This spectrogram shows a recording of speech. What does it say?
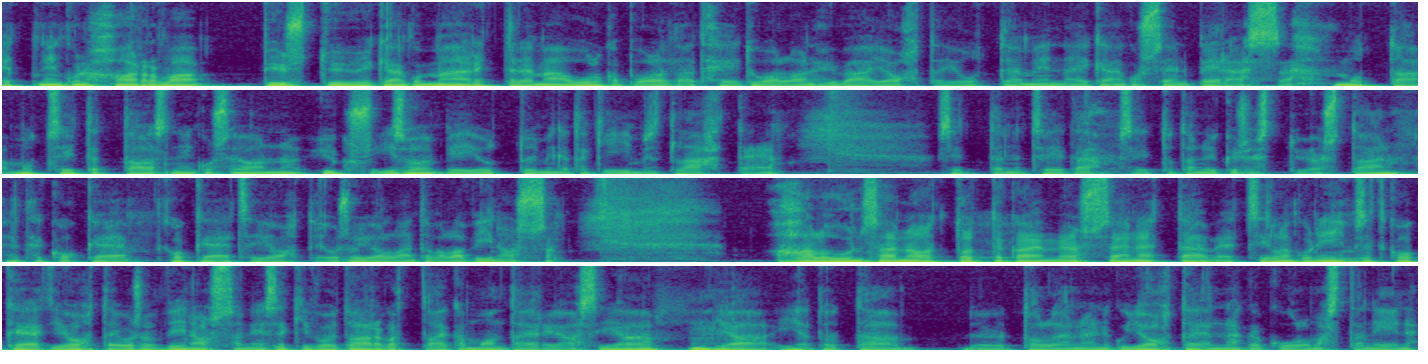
että niin kuin harva pystyy ikään kuin määrittelemään ulkopuolelta, että hei tuolla on hyvää johtajuutta ja mennä ikään kuin sen perässä, mutta, mutta sitten taas niin kuin se on yksi isoimpia juttuja, minkä takia ihmiset lähtee sitten nyt siitä, siitä tota nykyisestä työstään, että he kokee, kokee, että se johtajuus on jollain tavalla vinossa. Haluan sanoa totta kai myös sen, että, että silloin kun ihmiset kokee, että johtajuus on vinossa, niin sekin voi tarkoittaa aika monta eri asiaa. Mm-hmm. Ja, ja tota, näin niin kuin johtajan näkökulmasta, niin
